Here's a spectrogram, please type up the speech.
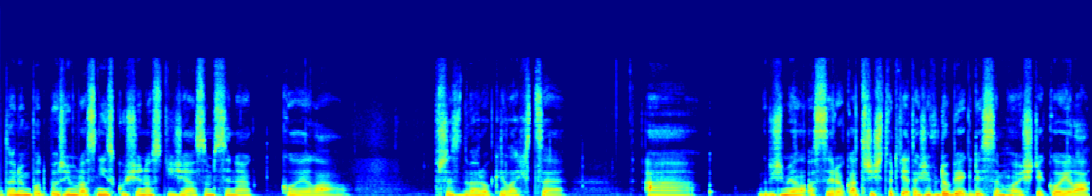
to jenom podpořím vlastní zkušeností, že já jsem se nakojila přes dva roky lehce a když měl asi rok a tři čtvrtě, takže v době, kdy jsem ho ještě kojila,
